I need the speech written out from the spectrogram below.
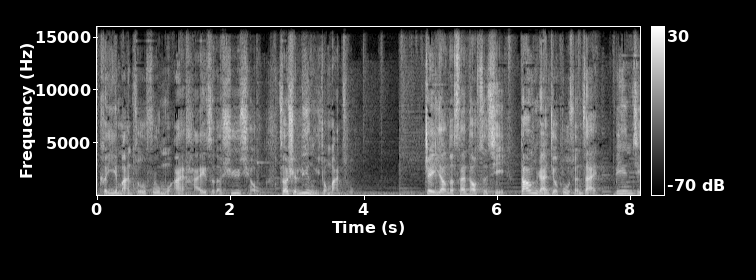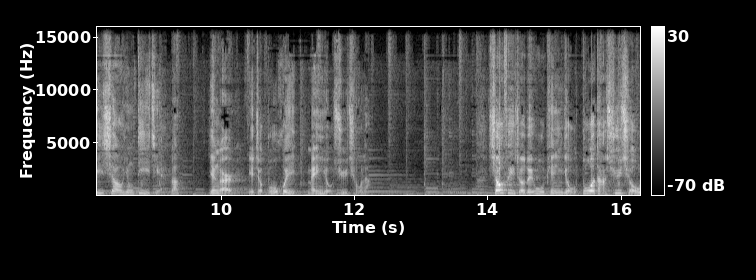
可以满足父母爱孩子的需求，则是另一种满足。这样的三套瓷器当然就不存在边际效用递减了，因而也就不会没有需求了。消费者对物品有多大需求，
